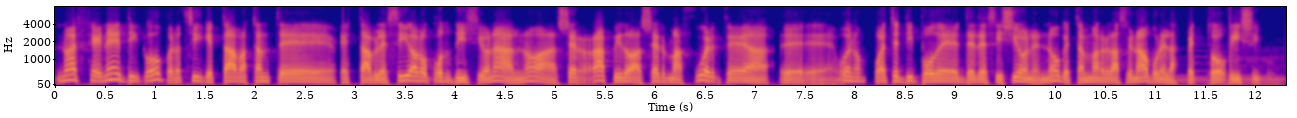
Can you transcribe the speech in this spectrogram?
no es genético, pero sí que está bastante establecido a lo condicional, ¿no? A ser rápido, a ser más fuerte, a, eh, bueno, pues este tipo de decisiones, ¿no? Que están más relacionados con el aspecto físico.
